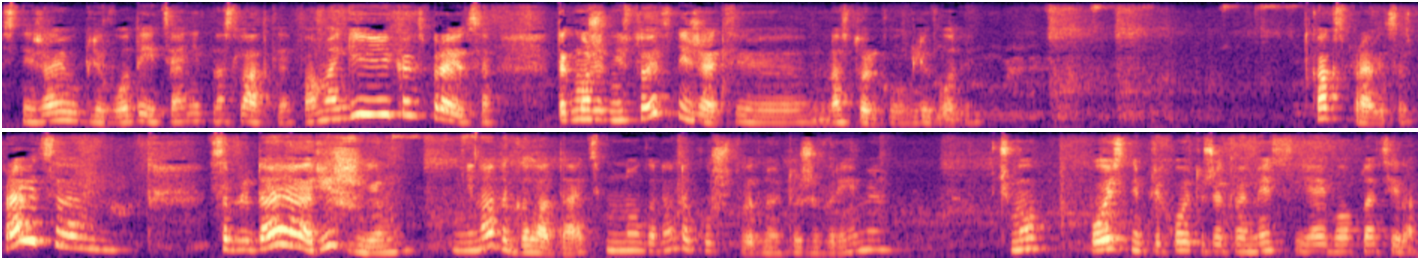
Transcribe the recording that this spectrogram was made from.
Снижаю углеводы и тянет на сладкое. Помоги, как справиться? Так может не стоит снижать э, настолько углеводы? Как справиться? Справиться, соблюдая режим. Не надо голодать много, надо кушать в одно и то же время. Почему поезд не приходит уже два месяца, я его оплатила.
